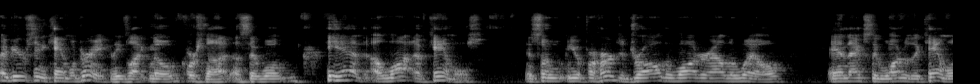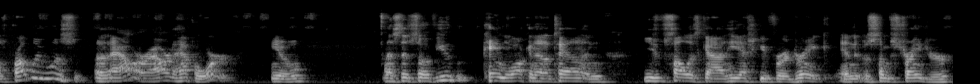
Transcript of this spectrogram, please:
have you ever seen a camel drink? And he's like, no, of course not. I said, well, he had a lot of camels. And so, you know, for her to draw the water out of the well and actually water the camels probably was an hour, hour and a half of work, you know. I said, so if you came walking out of town and you saw this guy and he asked you for a drink and it was some stranger,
